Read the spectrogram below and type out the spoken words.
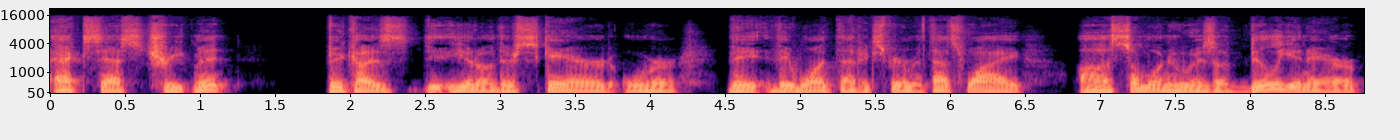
excess treatment because you know they're scared or they they want that experiment. That's why uh, someone who is a billionaire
